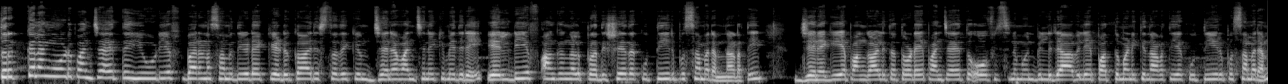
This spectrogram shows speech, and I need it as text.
Thrikkalangode panchayat U D F ഭരണസമിതിയുടെ കെടുകാര്യസ്ഥതയ്ക്കും ജനവഞ്ചനയ്ക്കുമെതിരെ എൽ ഡി എഫ് അംഗങ്ങൾ പ്രതിഷേധ കുത്തിയിരിപ്പ് സമരം നടത്തി. ജനകീയ പങ്കാളിത്തത്തോടെ പഞ്ചായത്ത് ഓഫീസിന് മുൻപിൽ രാവിലെ പത്ത് മണിക്ക് നടത്തിയ കുത്തിയിരിപ്പ് സമരം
